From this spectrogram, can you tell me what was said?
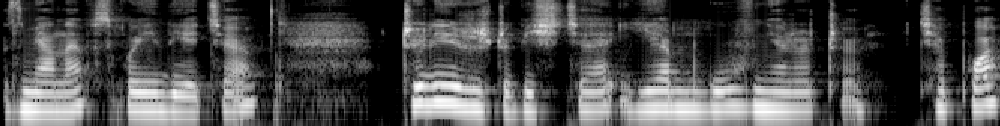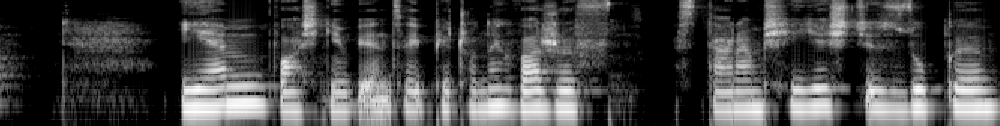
zmianę w swojej diecie, czyli rzeczywiście jem głównie rzeczy ciepłe, Jem właśnie więcej pieczonych warzyw, staram się jeść zupy.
